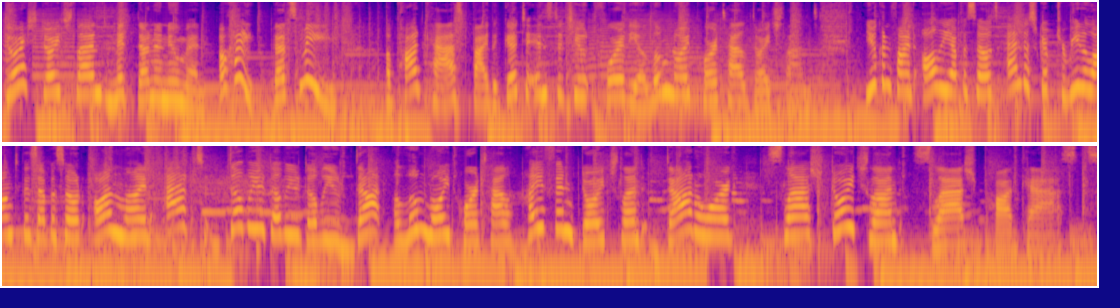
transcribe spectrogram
durch Deutschland mit Donna Newman. Oh hey, that's me. A podcast by the Goethe Institute for the Alumni Portal Deutschland. You can find all the episodes and a script to read along to this episode online at www.alumniportal-deutschland.org slash Deutschland slash podcasts.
